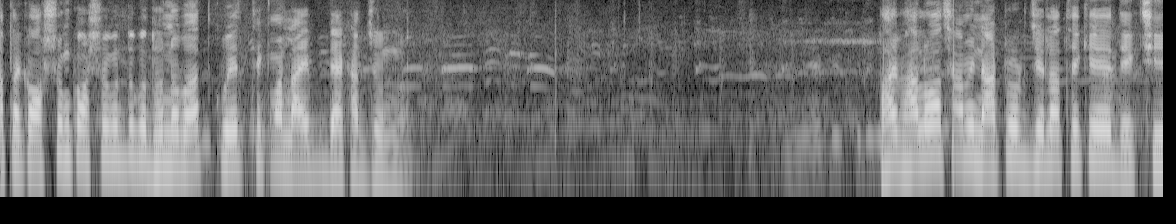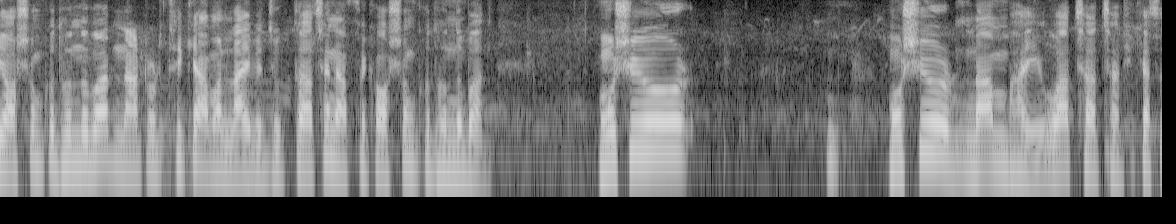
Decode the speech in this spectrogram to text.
আপনাকে অসংখ্য অসংখ্য ধন্যবাদ কুয়েত থেকে আমার লাইভ দেখার জন্য। ভাই, ভালো আছে আমি নাটোর জেলা থেকে দেখছি। অসংখ্য ধন্যবাদ। নাটোর থেকে আমার লাইভে যুক্ত আছেন। আপনাকে অসংখ্য ধন্যবাদ। মশিউর মশিউর নাম ভাই। ও আচ্ছা আচ্ছা ঠিক আছে।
